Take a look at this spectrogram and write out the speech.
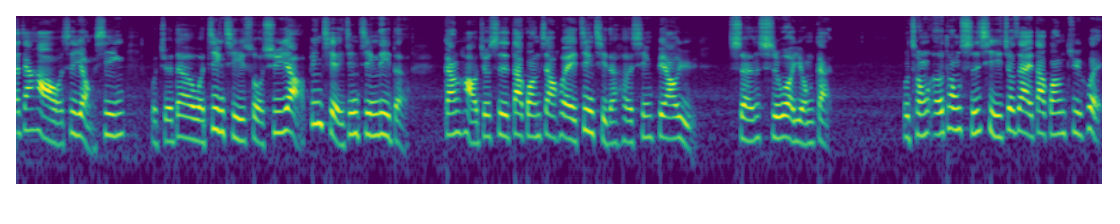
大家好，我是永新。我觉得我近期所需要，并且已经经历的，刚好就是大光教会近期的核心标语：神使我勇敢。我从儿童时期就在大光聚会，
